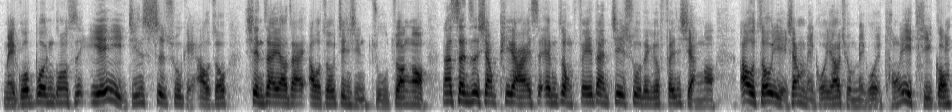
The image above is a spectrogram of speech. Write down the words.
美国波音公司也已经试出给澳洲，现在要在澳洲进行组装哦。那甚至像 PRSM 这种飞弹技术的一个分享哦，澳洲也向美国要求，美国也同意提供。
